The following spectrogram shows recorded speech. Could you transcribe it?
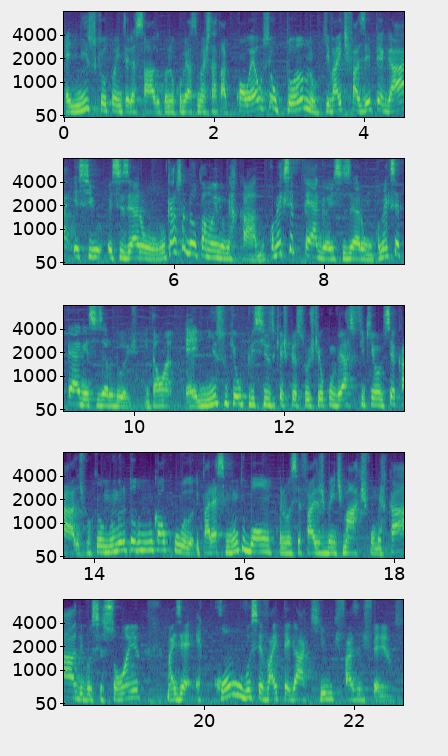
É nisso que eu estou interessado quando eu converso com uma startup. Qual é o seu plano que vai te fazer pegar esse, esse 0,1? Não quero saber o tamanho do mercado. Como é que você pega esse 0,1? Como é que você pega esse 0,2? Então é, é nisso que eu preciso que as pessoas que eu converso fiquem obcecadas, porque o número todo mundo calcula. E parece muito bom quando você faz os benchmarks com o mercado e você sonha, mas é, é como você vai pegar aquilo que faz a diferença.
